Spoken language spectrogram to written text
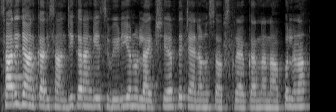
ਸਾਰੀ ਜਾਣਕਾਰੀ ਸਾਂਝੀ ਕਰਾਂਗੇ। ਇਸ ਵੀਡੀਓ ਨੂੰ ਲਾਈਕ ਸ਼ੇਅਰ ਤੇ ਚੈਨਲ ਨੂੰ ਸਬਸਕ੍ਰਾਈਬ ਕਰਨਾ ਨਾ ਭੁੱਲਣਾ।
